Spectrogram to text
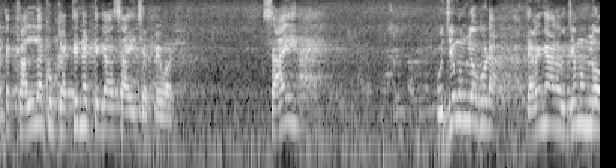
అంటే కళ్ళకు కట్టినట్టుగా సాయి చెప్పేవాడు. సాయి ఉద్యమంలో కూడా తెలంగాణ ఉద్యమంలో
